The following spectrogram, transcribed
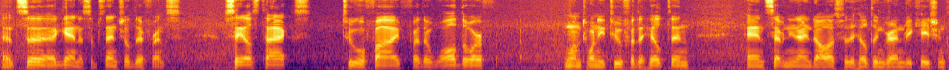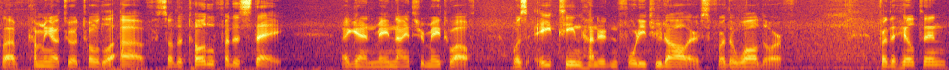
That's, uh, again, a substantial difference. Sales tax, 205 for the Waldorf, 122 for the Hilton, and $79 for the Hilton Grand Vacation Club, coming out to a total of. So the total for the stay, again, May 9th through May 12th, was $1,842 for the Waldorf. For the Hilton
